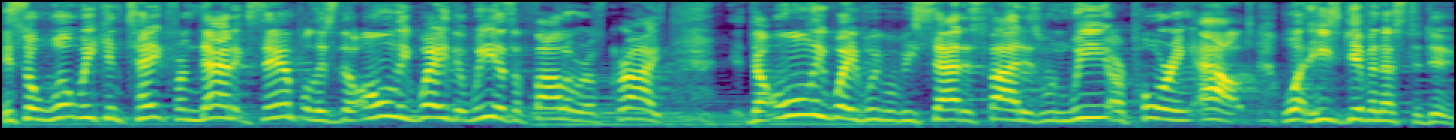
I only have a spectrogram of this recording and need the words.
And so, what we can take from that example is the only way that we, as a follower of Christ, the only way we will be satisfied is when we are pouring out what He's given us to do.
